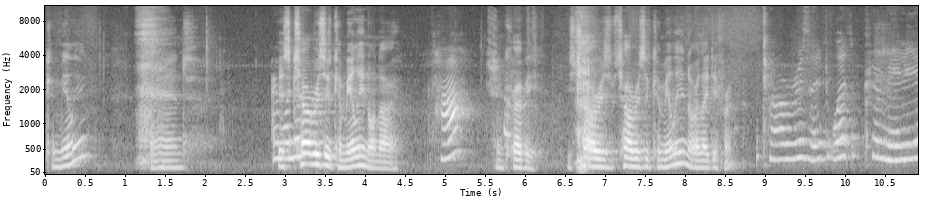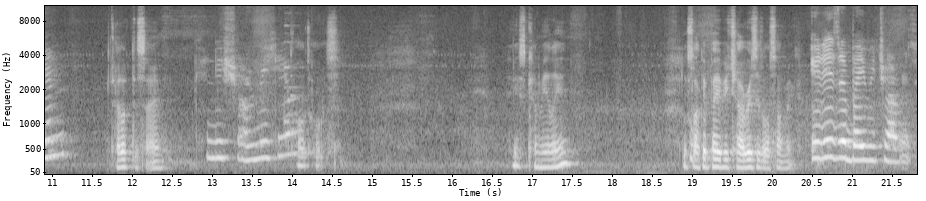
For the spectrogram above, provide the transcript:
Charmeleon. And I is Charizard Charmeleon or no? Huh? And Krabby. Is Charizard, Charizard Charmeleon or are they different? Charizard. What's a Charmeleon? They look the same. Can you show me him? Tortoise. Here's Charmeleon. Looks like a baby Charizard or something. It is a baby Charizard.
